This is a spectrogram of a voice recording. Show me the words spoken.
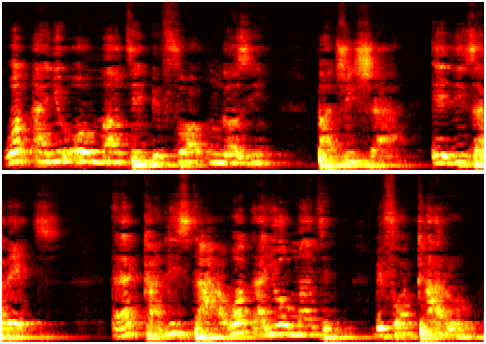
What are you, O mountain, before Ngozi, Patricia, Elizabeth, eh, Calista? What are you, O mountain, before Carol?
